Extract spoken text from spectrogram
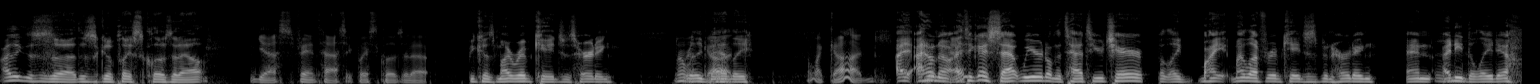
I think this is a this is a good place to close it out Yes, fantastic place to close it out. because my rib cage is hurting Oh really badly. Oh my god. I, I don't know. I think I sat weird on the tattoo chair, but like my my left rib cage has been hurting, and I need Mm. to lay down.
